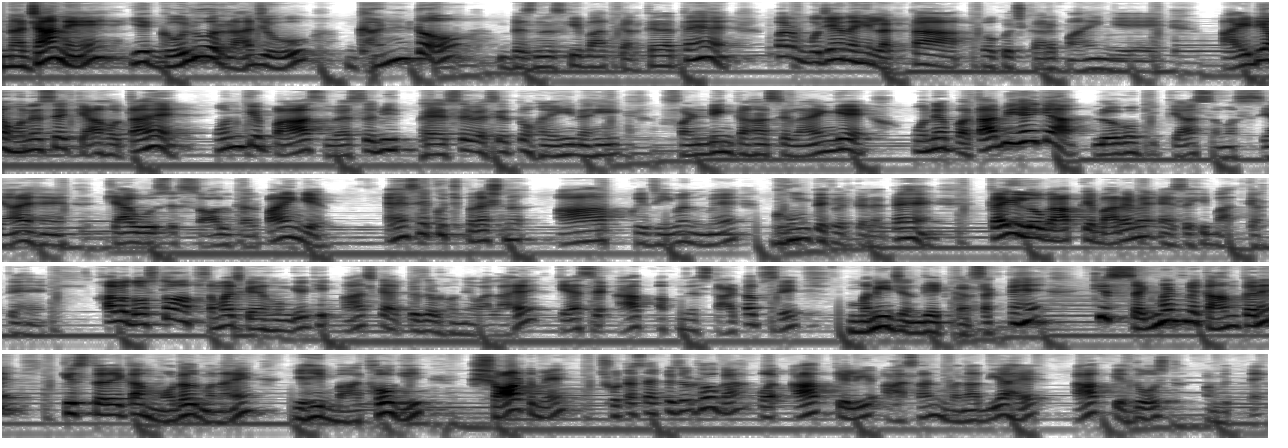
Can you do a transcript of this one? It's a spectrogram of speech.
न जाने ये गोलू और राजू घंटों बिज़नेस की बात करते रहते हैं, पर मुझे नहीं लगता वो कुछ कर पाएँगे। आइडिया होने से क्या होता है? उनके पास वैसे भी पैसे वैसे तो हैं ही नहीं। फंडिंग कहाँ से लाएँगे? उन्हें पता भी है क्या? लोगों की क्या समस्याएँ हैं? क्या वो उसे सॉल्व कर पाएँगे? ऐसे कुछ प्रश्न आपके जीवन में घूमते फिरते रहते हैं। कई लोग आपके बारे में ऐसे ही बात करते हैं। हेलो दोस्तों, आप समझ गए होंगे कि आज का एपिसोड होने वाला है कैसे आप अपने स्टार्टअप से मनी जनरेट कर सकते हैं, किस सेगमेंट में काम करें, किस तरह का मॉडल बनाएँ, यही बात होगी। शॉर्ट में छोटा सा एपिसोड होगा और आपके लिए आसान बना दिया है आपके दोस्त अमित ने।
